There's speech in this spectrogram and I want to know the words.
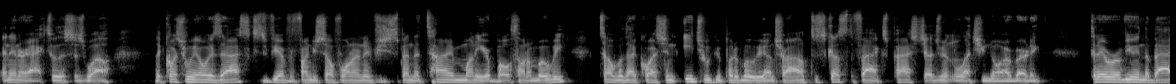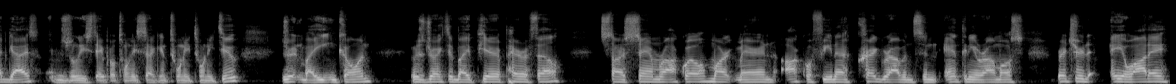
and interact with us as well. The question we always ask is if you ever find yourself wondering if you spend the time, money, or both on a movie. To help with that question, each week we put a movie on trial, discuss the facts, pass judgment, and let you know our verdict. Today we're reviewing The Bad Guys. It was released April 22nd, 2022. It was written by Etan Cohen. It was directed by Pierre Perifel. It stars Sam Rockwell, Marc Maron, Awkwafina, Craig Robinson, Anthony Ramos, Richard Ayoade,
